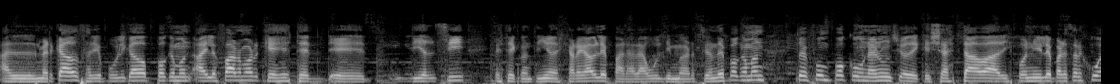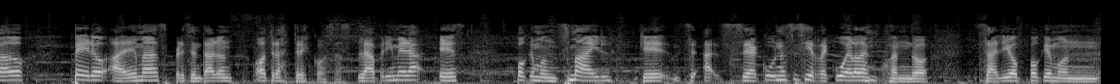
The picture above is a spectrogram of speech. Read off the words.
al mercado, salió publicado Pokémon Isle of Armor, que es este DLC, este contenido descargable para la última versión de Pokémon. Entonces fue un poco un anuncio de que ya estaba disponible para ser jugado, pero además presentaron otras tres cosas. La primera es Pokémon Smile, que se, no sé si recuerdan cuando salió Pokémon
